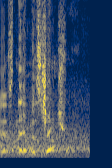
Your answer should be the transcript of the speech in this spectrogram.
His name is Joshua.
